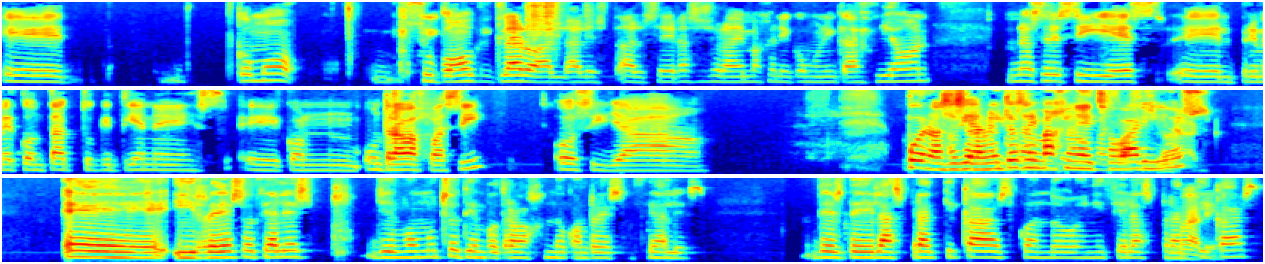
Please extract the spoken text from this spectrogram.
eh, como supongo que, claro, al, ser asesora de imagen y comunicación, no sé si es eh, el primer contacto que tienes con un trabajo así o si ya... Bueno, asesoramientos de imagen he hecho varios y redes sociales, llevo mucho tiempo trabajando con redes sociales. Desde las prácticas, cuando inicié las prácticas,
